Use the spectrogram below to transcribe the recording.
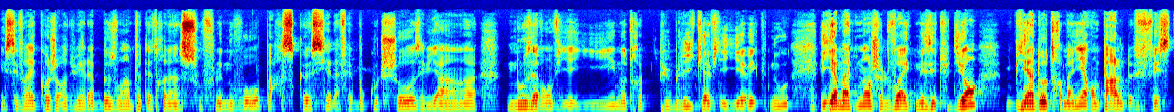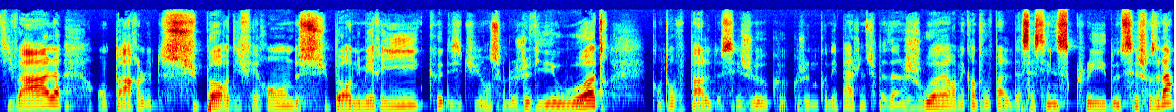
Et c'est vrai qu'aujourd'hui, elle a besoin peut-être d'un souffle nouveau parce que si elle a fait beaucoup de choses, eh bien, euh, nous avons vieilli, notre public a vieilli avec nous. Et il y a maintenant, je le vois avec mes étudiants, bien d'autres manières. On parle de festivals, on parle de supports différents, de supports numériques, des étudiants sur le jeu vidéo ou autre quand on vous parle de ces jeux que, je ne connais pas, je ne suis pas un joueur, mais quand on vous parle d'Assassin's Creed ou de ces choses-là,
